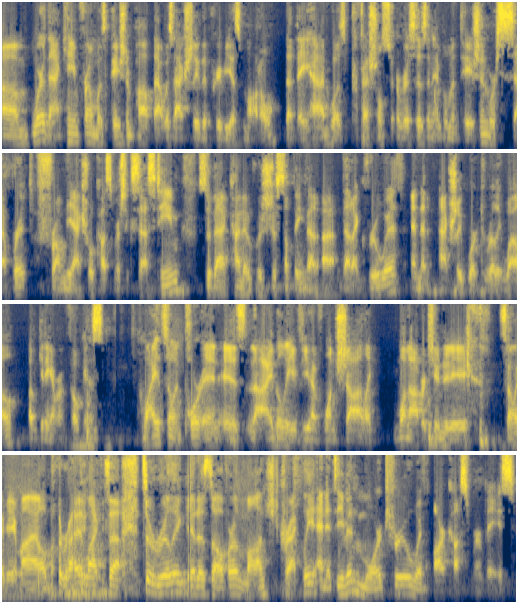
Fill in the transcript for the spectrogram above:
Um, where that came from was Patient Pop. That was actually the previous model that they had was professional services and implementation were separate from the actual customer success team. So that kind of was just something that that I grew with and that actually worked really well of getting everyone focused. Why it's so important is I believe you have one shot. Like one opportunity, sound like eight mile, but right, like to, to really get a software launched correctly. And it's even more true with our customer base.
